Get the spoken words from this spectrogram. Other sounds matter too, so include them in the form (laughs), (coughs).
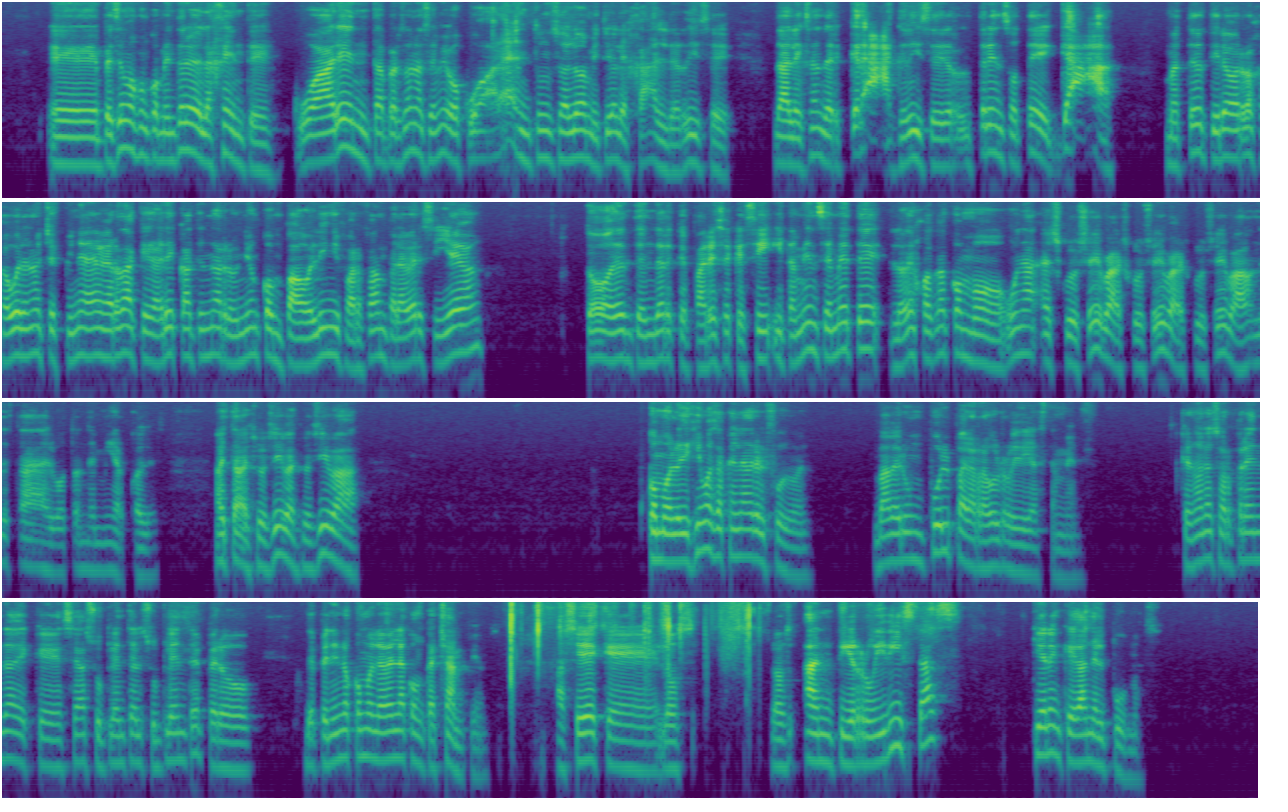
eh, empecemos con comentarios de la gente. 40 personas en vivo, 40. Un saludo a mi tío Alejalder, dice. De Alexander Crack, dice. Trenzo T, ga. Mateo Tirado Roja, buenas noches, Pineda. Es verdad que Gareca tiene una reunión con Paolín y Farfán para ver si llegan todo de entender que parece que sí. Y también se mete, lo dejo acá como una exclusiva, exclusiva, exclusiva. ¿Dónde está el botón de miércoles? Ahí está, exclusiva, exclusiva. Como lo dijimos acá en Ladre el Fútbol, va a haber un pool para Raúl Ruiz también. Que no le sorprenda de que sea suplente el suplente, pero dependiendo cómo le ven la Conca Champions. Así que los, los antirruidistas quieren que gane el Pumas.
